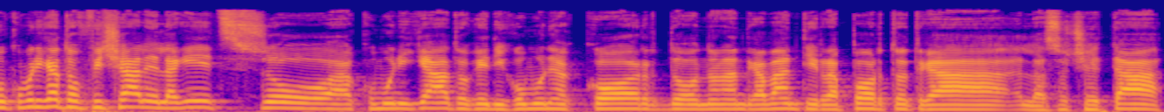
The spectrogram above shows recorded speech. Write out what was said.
un comunicato ufficiale l'Arezzo ha comunicato che di comune accordo non andrà avanti il rapporto tra la società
